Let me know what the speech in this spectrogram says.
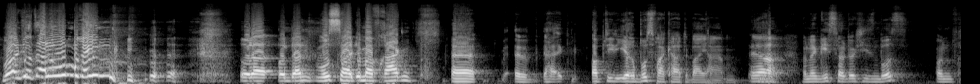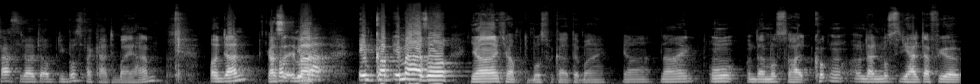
wollen die uns alle umbringen? Oder, und dann musst du halt immer fragen, äh, äh, ob die ihre Busfahrkarte bei haben. Ja. Ne? Und dann gehst du halt durch diesen Bus und fragst die Leute, ob die Busfahrkarte bei haben. Und dann Hast du kommt, immer- immer, im- kommt immer so, ja, ich habe die Busfahrkarte dabei. Ja, nein, oh. Und dann musst du halt gucken und dann musst du die halt dafür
